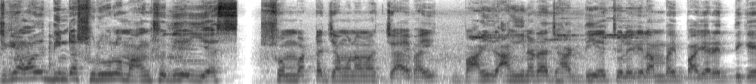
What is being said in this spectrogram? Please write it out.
আজকে আমাদের দিনটা শুরু হলো মাংস দিয়ে ইয়েস সোমবারটা যেমন আমার যায় ভাই। বাড়ির আঙিনাটা ঝাড় দিয়ে চলে গেলাম ভাই বাজারের দিকে।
